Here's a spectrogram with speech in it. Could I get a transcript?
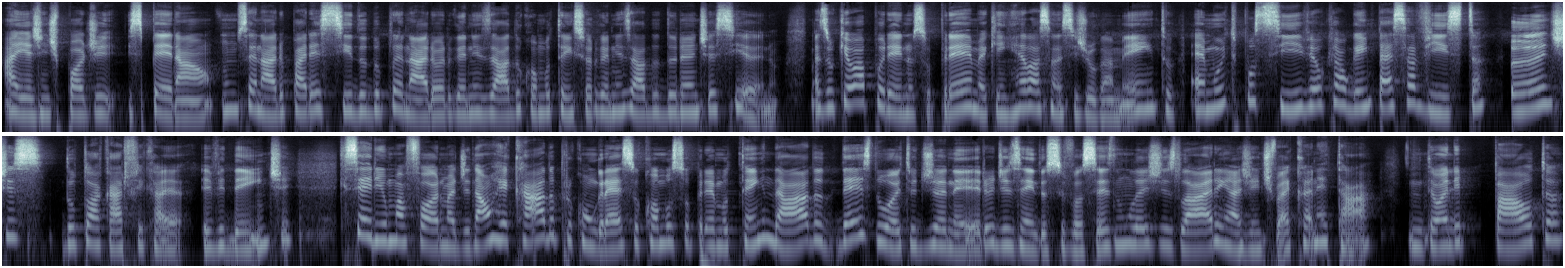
aí a gente pode esperar um cenário parecido do plenário organizado como tem se organizado durante esse ano. Mas o que eu apurei no Supremo é que em relação a esse julgamento, é muito possível que alguém peça vista antes do placar ficar evidente, que seria uma forma de dar um recado para o Congresso, como o Supremo tem dado desde o 8 de janeiro, dizendo: se vocês não legislarem, a gente vai canetar. Então, ele pauta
